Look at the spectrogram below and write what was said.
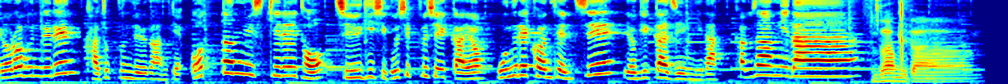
여러분들은 가족분들과 함께 어떤 위스키를 더 즐기시고 싶으실까요? 오늘의 컨텐츠 여기까지입니다. 감사합니다. 감사합니다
